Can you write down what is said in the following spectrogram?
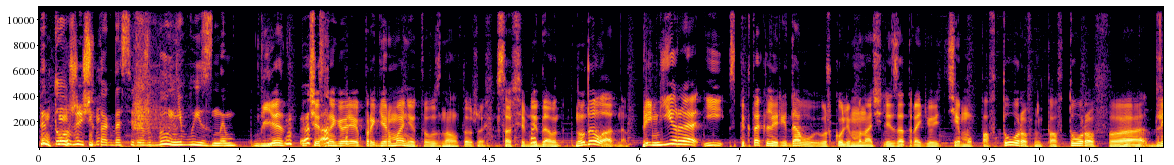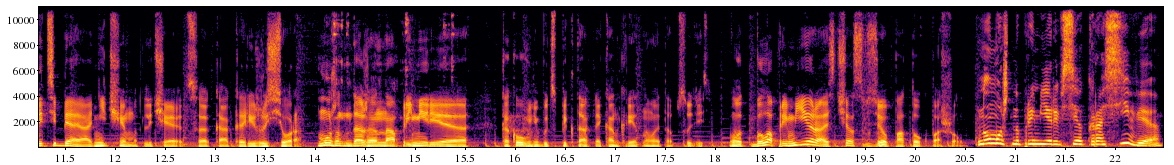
Ты тоже еще тогда, Сереж, был невыездным. Я, честно говоря, про Германию-то узнал тоже совсем недавно. Ну да ладно. Премьера и спектакль рядовой. У школе мы начали затрагивать тему повторов, не повторов. Для тебя они чем отличаются как режиссера? Можно даже на примере какого-нибудь спектакля конкретного это обсудить. Вот, была премьера, а сейчас все, поток пошел. Ну, может, на премьере все красивее?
